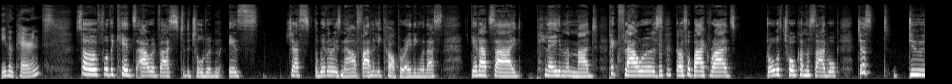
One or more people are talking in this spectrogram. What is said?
even parents? So, for the kids, our advice to the children is just the weather is now finally cooperating with us. Get outside, play in the mud, pick flowers, go for bike rides, draw with chalk on the sidewalk. Just do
